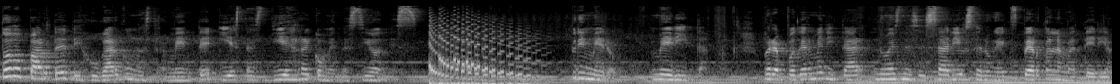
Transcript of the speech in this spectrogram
Todo parte de jugar con nuestra mente y estas 10 recomendaciones. Primero, medita. Para poder meditar no es necesario ser un experto en la materia.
